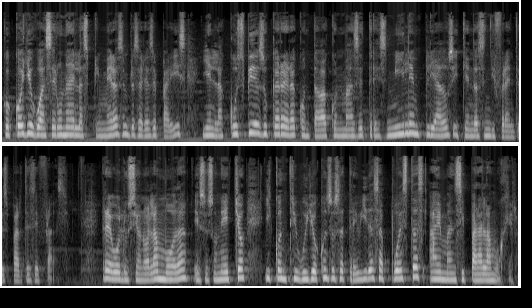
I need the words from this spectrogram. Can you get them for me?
Coco llegó a ser una de las primeras empresarias de París y en la cúspide de su carrera contaba con más de 3.000 empleados y tiendas en diferentes partes de Francia revolucionó la moda, eso es un hecho, y contribuyó con sus atrevidas apuestas a emancipar a la mujer.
